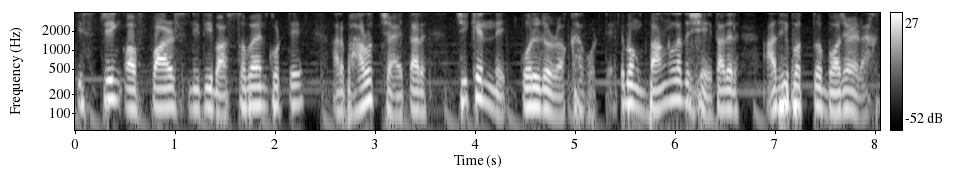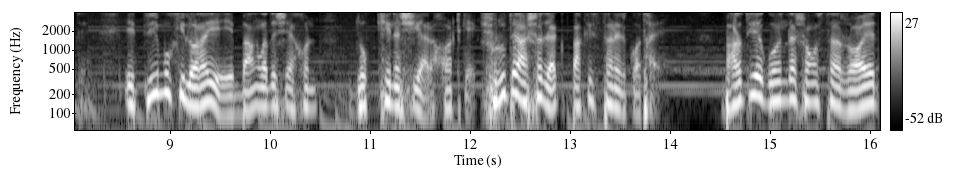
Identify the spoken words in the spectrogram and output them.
স্ট্রিং অফ পার্লস নীতি বাস্তবায়ন করতে আর ভারত চায় তার চিকেন নেক করিডোর রক্ষা করতে এবং বাংলাদেশে তাদের আধিপত্য বজায় রাখতে। এই ত্রিমুখী লড়াইয়ে বাংলাদেশ এখন দক্ষিণ এশিয়ার হটকেক শুরুতে আসা যাক পাকিস্তানের কথায়। ভারতীয় গোয়েন্দা সংস্থা রয়ের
